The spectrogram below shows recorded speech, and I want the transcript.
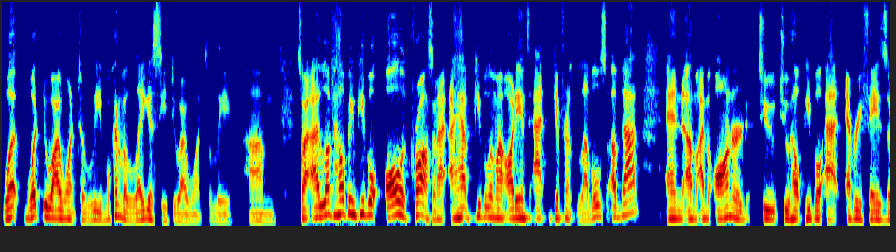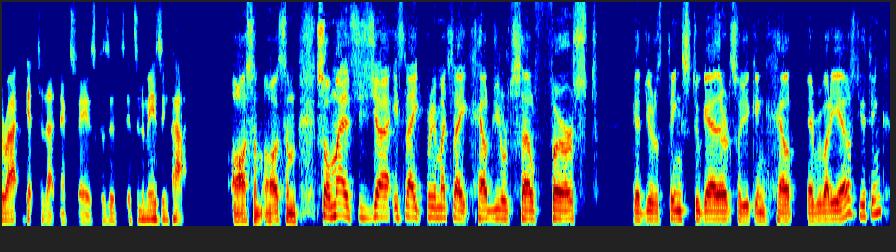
what what do i want to leave? What kind of a legacy do i want to leave? Um, so I, I, love helping people all across and I, I, have people in my audience at different levels of that and um, i'm honored to to help people at every phase they're at get to that next phase because it's it's an amazing path. Awesome awesome. So miles it's, uh, it's like pretty much like help yourself first get your things together so you can help everybody else do you think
